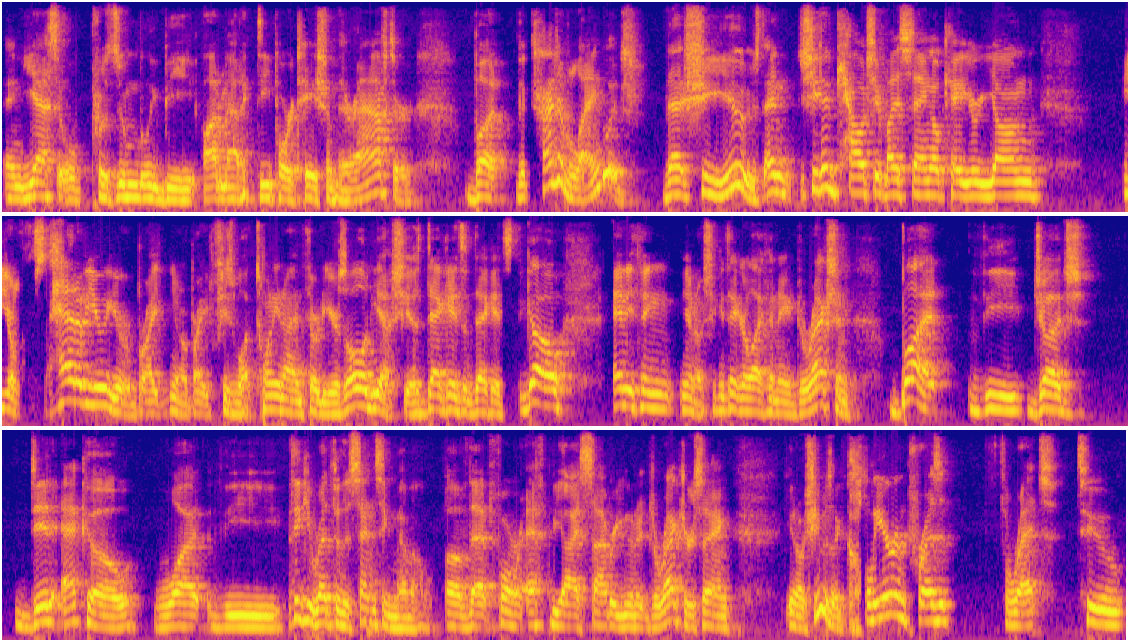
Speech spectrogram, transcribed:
and yes, it will presumably be automatic deportation thereafter, but the kind of language that she used, and she did couch it by saying, okay, you're young you're ahead of you. You're bright, you know, bright. She's what, 29, 30 years old. Yes, she has decades and decades to go. Anything, you know, she can take her life in any direction. But the judge did echo what the, I think you read through the sentencing memo of that former FBI cyber unit director saying, you know, she was a clear and present threat to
